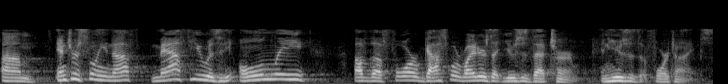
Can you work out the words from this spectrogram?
Um, interestingly enough, Matthew is the only of the four gospel writers that uses that term, and he uses it four times.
